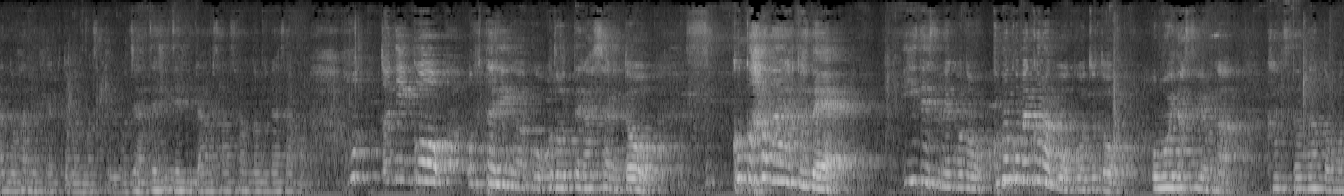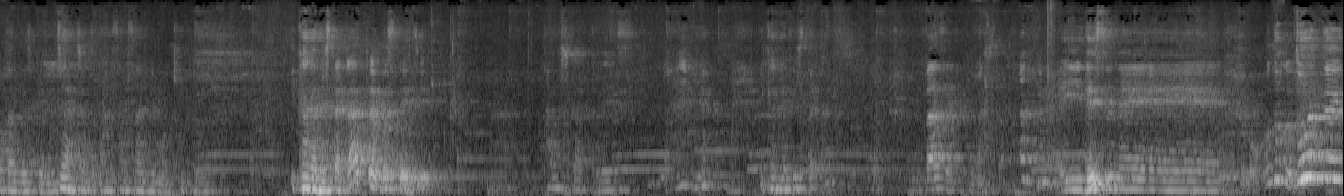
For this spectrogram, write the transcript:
あの花開くと思いますけどもじゃあぜひぜひダンサーさんの皆さんも本当にこうお二人がこう踊ってらっしゃるとすっごく華やかでいいですね。この米米クラブをこうちょっと思い出すような感じだなと思ったんですけどじゃあちょっとダンサーさんにも聞いていかがでしたか？今日のステージ。楽しかったです。いかがでしたか？バーゼ来ました。いいですね。なんかどうやって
